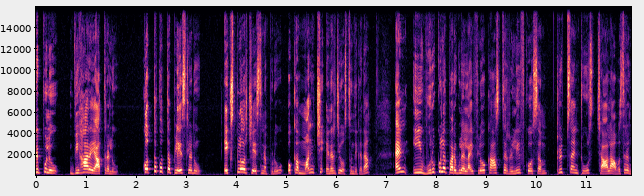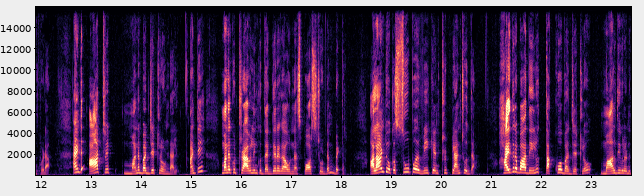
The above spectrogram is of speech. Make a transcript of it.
ట్రిప్పులు విహారయాత్రలు కొత్త కొత్త ప్లేస్లను ఎక్స్ప్లోర్ చేసినప్పుడు ఒక మంచి ఎనర్జీ వస్తుంది కదా. అండ్ ఈ ఉరుకుల పరుగుల లైఫ్లో కాస్త రిలీఫ్ కోసం ట్రిప్స్ అండ్ టూర్స్ చాలా అవసరం కూడా. అండ్ ఆ ట్రిప్ మన బడ్జెట్లో ఉండాలి. అంటే మనకు ట్రావెలింగ్కు దగ్గరగా ఉన్న స్పాట్స్ చూడడం బెటర్. అలాంటి ఒక సూపర్ వీకెండ్ ట్రిప్ ప్లాన్ చూద్దాం. హైదరాబాదీలు తక్కువ బడ్జెట్లో మాల్దీవులను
